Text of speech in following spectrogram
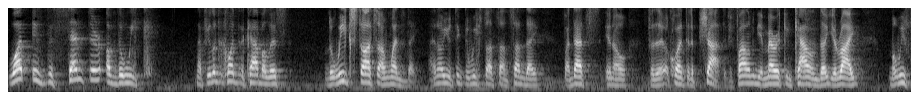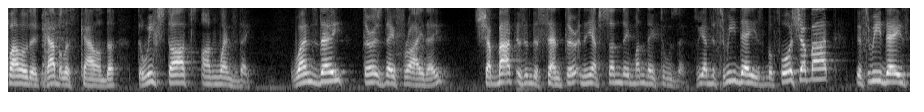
What is the center of the week? Now, if you look according to the Kabbalist, the week starts on Wednesday. I know you think the week starts on Sunday, but that's, you know, for the according to the Pshat. If you're following the American calendar, you're right. But we follow the Kabbalist calendar. The week starts on Wednesday. Wednesday, Thursday, Friday. Shabbat is in the center, and then you have Sunday, Monday, Tuesday. So you have the three days before Shabbat, the three days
